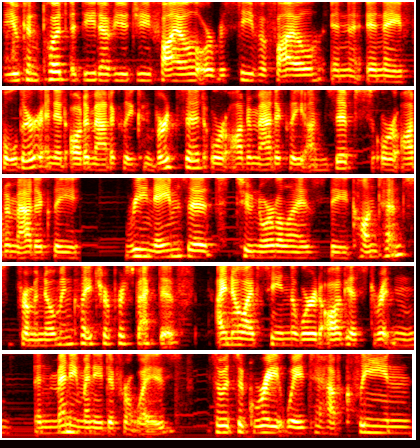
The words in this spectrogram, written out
you can put a dwg file or receive a file in in a folder and it automatically converts it or automatically unzips or automatically renames it to normalize the content from a nomenclature perspective. I know I've seen the word August written in many, many different ways. So it's a great way to have clean,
